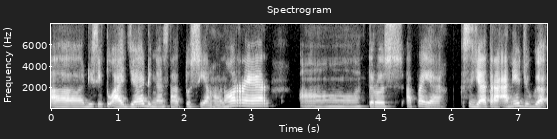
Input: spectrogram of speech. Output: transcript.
uh, di situ aja dengan status yang honorer uh, terus apa ya kesejahteraannya juga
